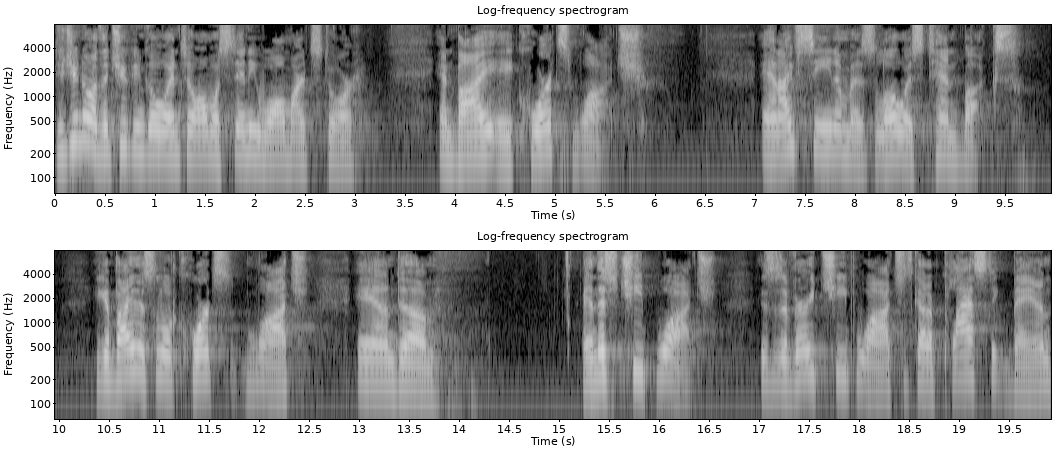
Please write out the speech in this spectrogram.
Did you know that you can go into almost any Walmart store and buy a quartz watch? And I've seen them as low as 10 bucks. You can buy this little quartz watch, and, um, and this cheap watch. This is a very cheap watch. It's got a plastic band.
